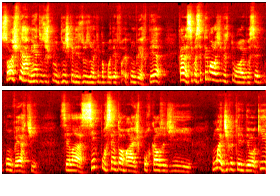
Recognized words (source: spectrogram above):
Só as ferramentas, os plugins que eles usam aqui para poder converter. Cara, se você tem uma loja virtual e você converte, sei lá, 5% a mais por causa de uma dica que ele deu aqui,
